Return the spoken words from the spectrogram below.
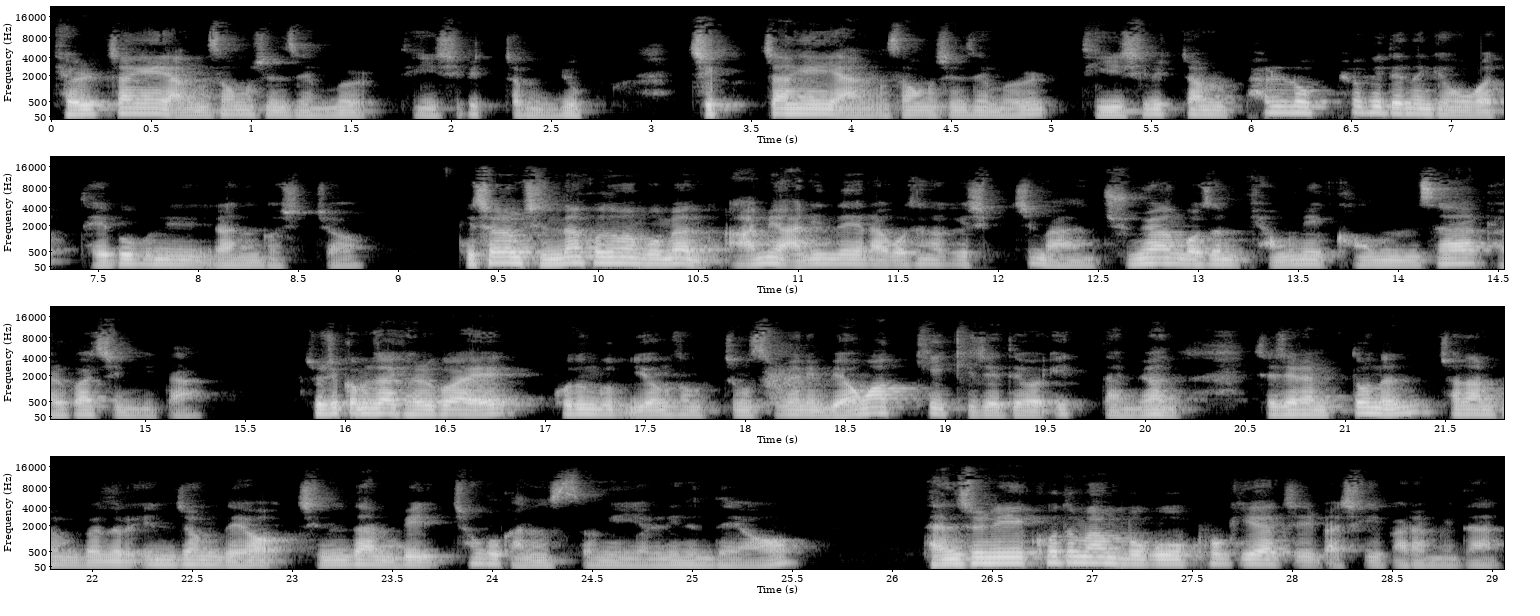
결장의 양성신생물 D12.6, 직장의 양성신생물 D12.8로 표기되는 경우가 대부분이라는 것이죠. 이처럼 진단 코드만 보면 암이 아니네 라고 생각하기 쉽지만 중요한 것은 병리 검사 결과지입니다. 조직 검사 결과에 고등급 이형성증 소견이 명확히 기재되어 있다면 제재량 또는 전암병변으로 인정되어 진단비 청구 가능성이 열리는데요. 단순히 코드만 보고 포기하지 마시기 바랍니다.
